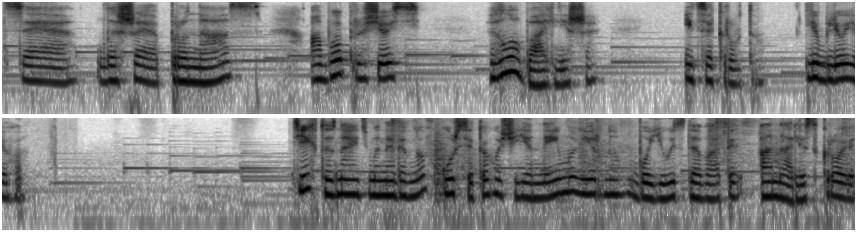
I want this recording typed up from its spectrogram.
це лише про нас або про щось глобальніше. І це круто. Люблю його. Ті, хто знають мене давно в курсі того, що я неймовірно боюсь здавати аналіз крові.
